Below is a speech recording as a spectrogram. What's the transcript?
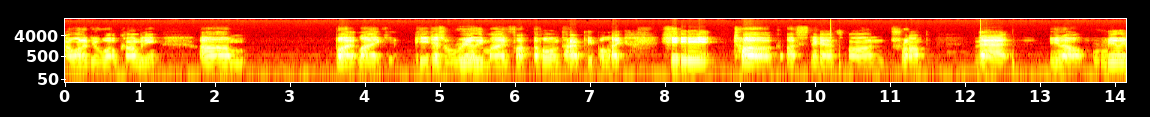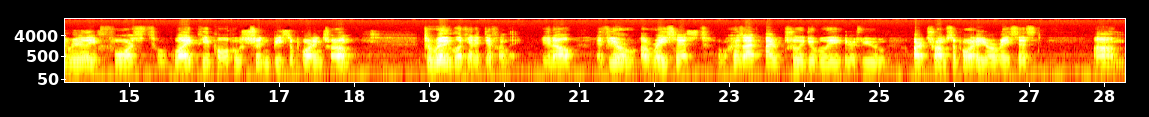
I want to do woke comedy, um, but like he just really mind fucked the whole entire people. Like he took a stance on Trump that you know really really forced white people who shouldn't be supporting Trump to really look at it differently. You know, if you're a racist, because I, I truly do believe if you are a Trump supporter, you're a racist. Um,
